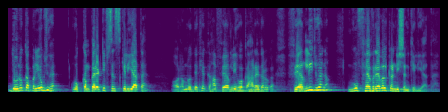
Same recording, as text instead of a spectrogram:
दोनों का प्रयोग जो है, वो कंपेरेटिव सेंस के लिए आता है। और हम लोग देखें कहाँ फेयरली होगा, कहाँ रैदर होगा। फेयरली जो है ना, वो फेवरेबल कंडीशन के लिए आता है।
